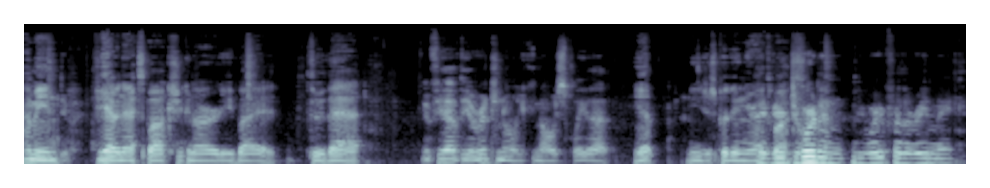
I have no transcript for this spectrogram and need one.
I mean, if you have an Xbox, you can already buy it through that. If you have the original, you can always play that. Yep. You just put it in your If you're Xbox. Jordan, you wait for the remake.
